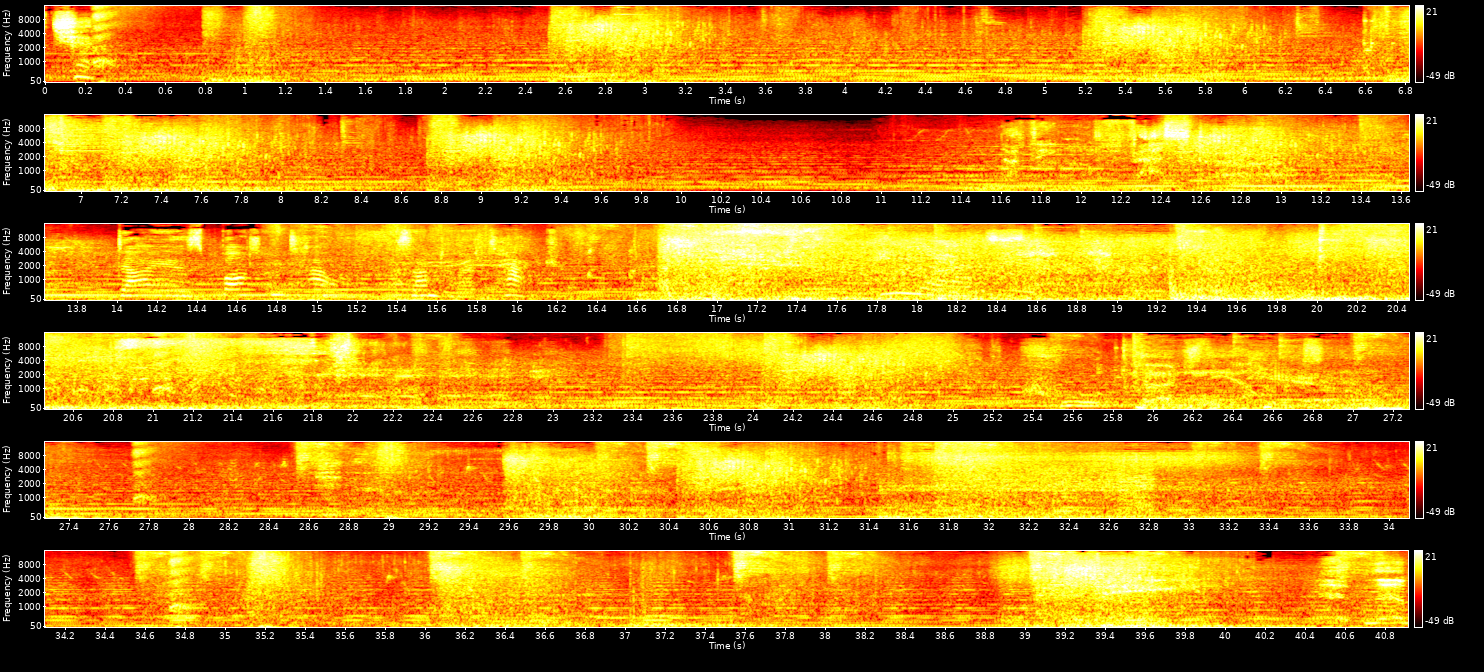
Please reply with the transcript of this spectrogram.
Gotcha! Nothing faster. Dire's bottom tower is under attack. Who The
